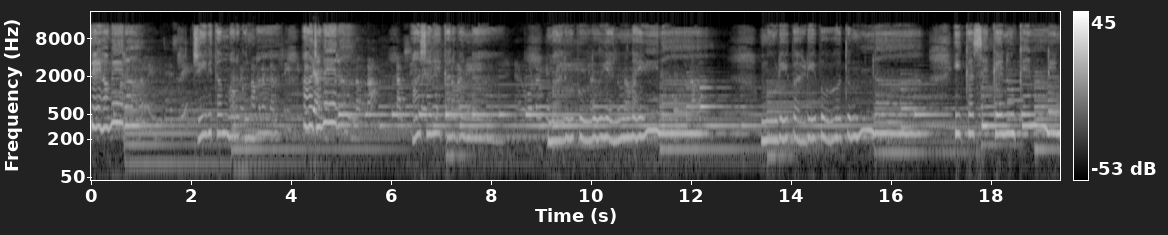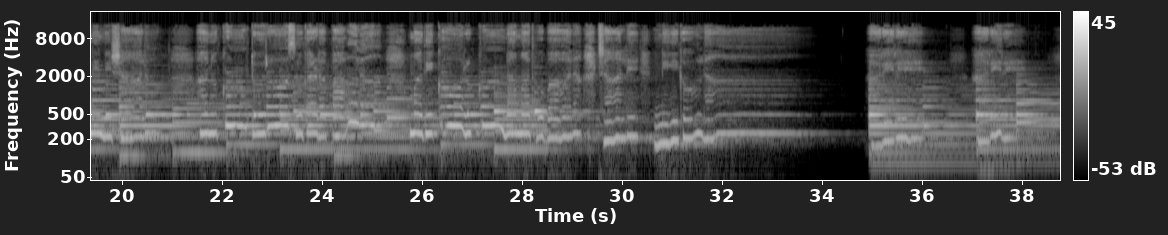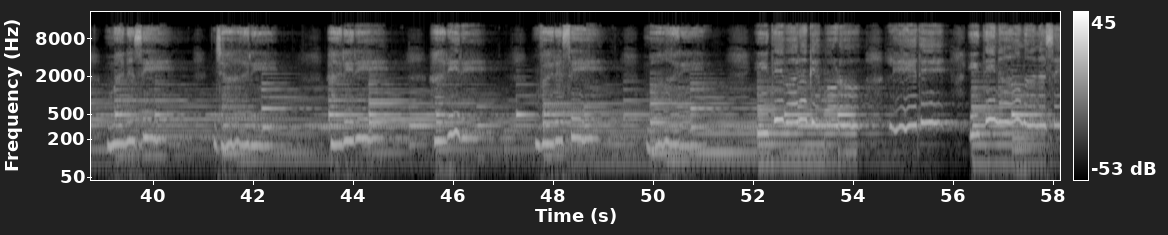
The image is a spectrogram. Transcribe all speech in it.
స్నేహమేరా జీవితం మనకున్న ఆజమేరా ఆశలే కనుగొన్న మలుపులు ఎన్నైనా ముడిపడిపోతున్నా. ఇక సెకను కెన్ని నిమిషాలు అనుకుంటూ రోజు గడపాల? మది కోరుకున్న మధు కావాలి నీ గోలా హరిరే హరిరే మనసే జారే హరిరే హరిరే వరసే మారే ఇది వరకెప్పుడు లేదే ఇది నా మనసే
